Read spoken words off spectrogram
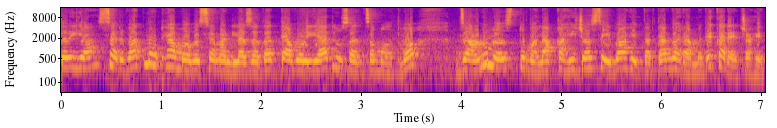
तर या सर्वात मोठ्या अमावस्या मानल्या जातात. त्यामुळे या दिवसांचं महत्त्व जाणूनच तुम्हाला काही ज्या सेवा आहेत तर त्या घरामध्ये करायच्या आहेत.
